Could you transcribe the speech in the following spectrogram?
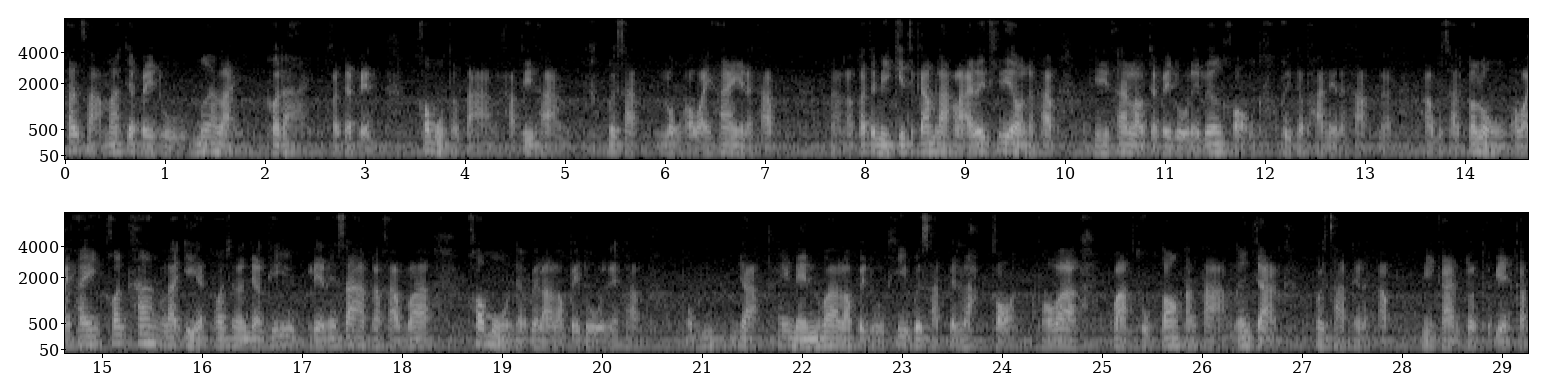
ท่านสามารถจะไปดูเมื่อไหร่ก็ได้ ก็จะเป็นข้อมูลต่างๆนะครับ ที่ทางบริษัทลงเอาไว้ให้นะครับ แล้วก็จะมีกิจกรรมหลากหลายเลยทีเดียวนะครับ ทีนี้ถ้าเราจะไปดูในเรื่องของผลิตภัณฑ์เนี่ยนะครับนะทางบริษัทก็ลงเอาไว้ให้ค่อนข้างละเอียด เพราะฉะนั้นอย่างที่เรียนให้ทราบนะครับว่าข้อมูลเนี่ยเวลาเราไปดูเนี่ยครับผมอยากให้เน้นว่าเราไปดูที่บริษัทเป็นหลักก่อน เพราะว่าความถูกต้องต่างๆ เนื่องจากบริษัทเนี่ยนะครับมีการจดทะเบียนกับ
